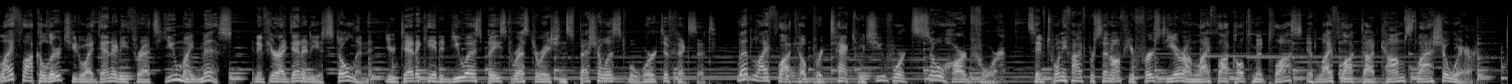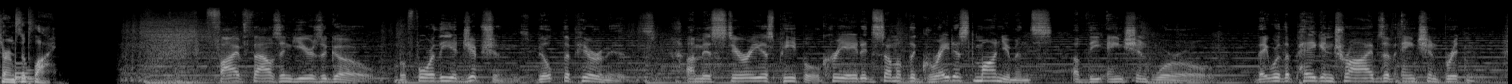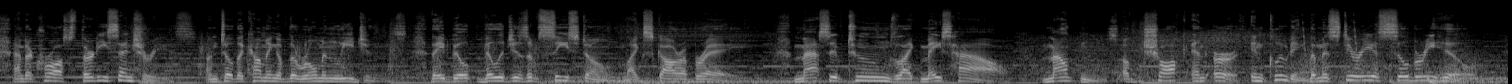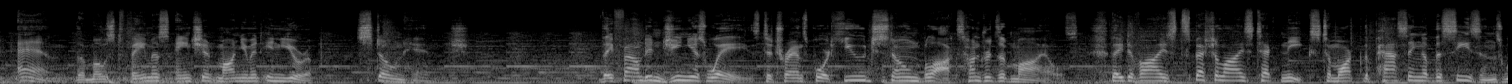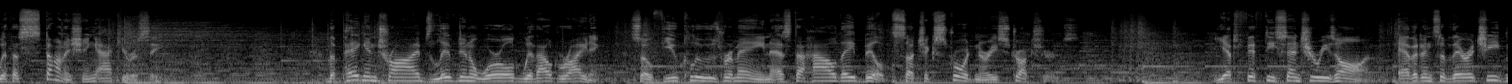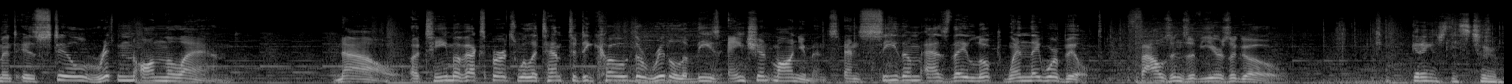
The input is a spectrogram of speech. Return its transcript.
LifeLock alerts you to identity threats you might miss, and if your identity is stolen, your dedicated U.S.-based restoration specialist will work to fix it. Let LifeLock help protect what you've worked so hard for. Save 25% off your first year on LifeLock Ultimate Plus at lifeLock.com/slash-aware. Terms apply. 5,000 years ago, before the Egyptians built the pyramids, a mysterious people created some of the greatest monuments of the ancient world. They were the pagan tribes of ancient Britain, and across 30 centuries, until the coming of the Roman legions, they built villages of sea stone like Skara Brae, massive tombs like Maes Howe, mountains of chalk and earth, including the mysterious Silbury Hill, and the most famous ancient monument in Europe, Stonehenge. They found ingenious ways to transport huge stone blocks hundreds of miles. They devised specialized techniques to mark the passing of the seasons with astonishing accuracy. The pagan tribes lived in a world without writing, so few clues remain as to how they built such extraordinary structures. Yet 50 centuries on, evidence of their achievement is still written on the land. Now, a team of experts will attempt to decode the riddle of these ancient monuments and see them as they looked when they were built, thousands of years ago. Getting into this tomb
